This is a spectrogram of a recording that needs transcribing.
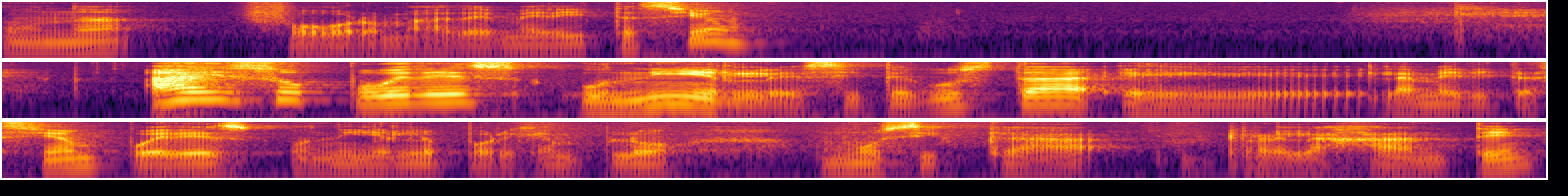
una forma de meditación. A eso puedes unirle, si te gusta eh, la meditación, puedes unirle, por ejemplo, música relajante,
